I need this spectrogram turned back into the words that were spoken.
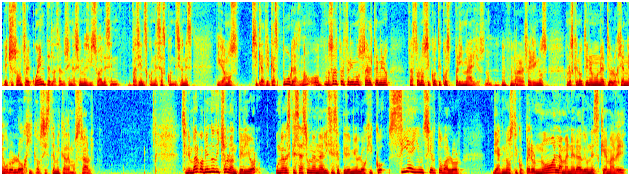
De hecho, son frecuentes las alucinaciones visuales en pacientes con esas condiciones, digamos, psiquiátricas puras, ¿no? nosotros preferimos usar el término trastornos psicóticos primarios, ¿no? Para referirnos a los que no tienen una etiología neurológica o sistémica demostrable. Sin embargo, habiendo dicho lo anterior, una vez que se hace un análisis epidemiológico, sí hay un cierto valor diagnóstico, pero no a la manera de un esquema de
